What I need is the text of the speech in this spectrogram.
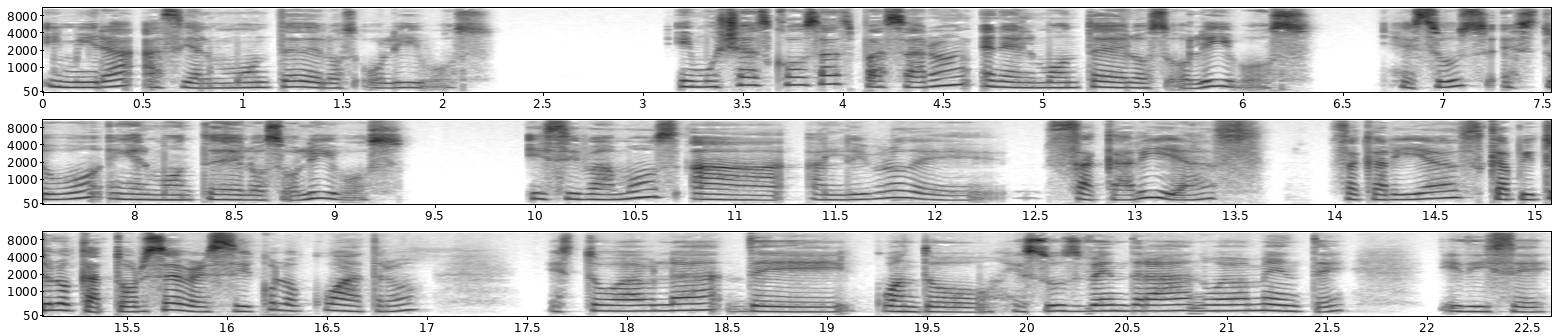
y mira hacia el monte de los olivos. Y muchas cosas pasaron en el monte de los olivos. Jesús estuvo en el monte de los olivos. Y si vamos al libro de Zacarías, Zacarías capítulo 14, versículo 4, esto habla de cuando Jesús vendrá nuevamente y dice,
